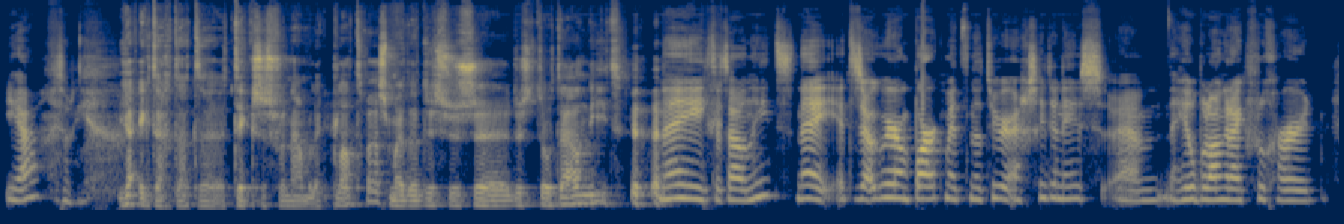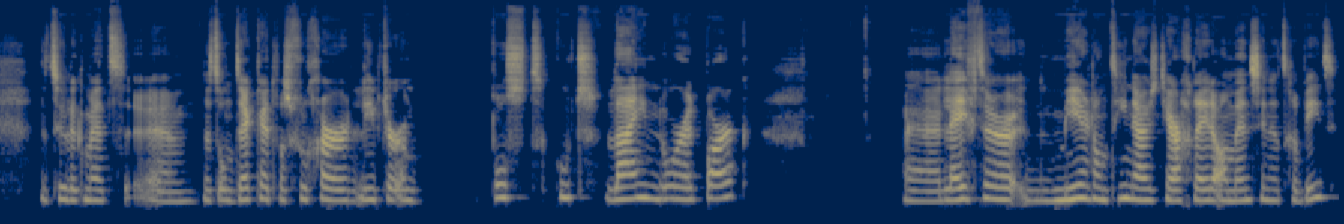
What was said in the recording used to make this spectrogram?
ja, sorry. Ja, ik dacht dat uh, Texas voornamelijk plat was, maar dat is dus, uh, dus totaal niet. nee, totaal niet. Nee, het is ook weer een park met natuur en geschiedenis. Um, heel belangrijk vroeger natuurlijk met um, het ontdekken. Het was vroeger, liep er een postkoetslijn door het park. Uh, leefde er meer dan 10.000 jaar geleden al mensen in het gebied.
